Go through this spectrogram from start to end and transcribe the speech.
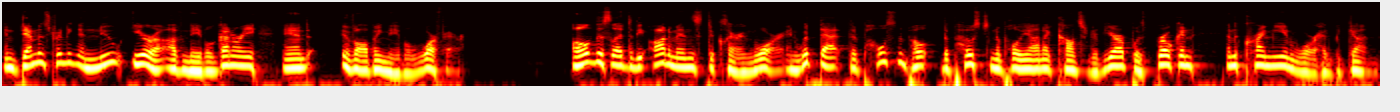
and demonstrating a new era of naval gunnery and evolving naval warfare. All of this led to the Ottomans declaring war, and with that, the post Napoleonic concert of Europe was broken and the Crimean War had begun.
